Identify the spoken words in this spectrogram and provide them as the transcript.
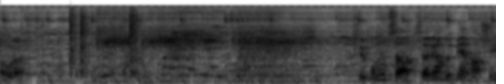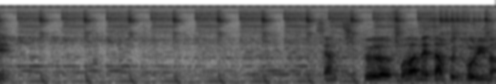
Ah ouais. C'est bon ça, ça a l'air de bien marcher. C'est un petit peu... euh, faudra mettre un peu de volume.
